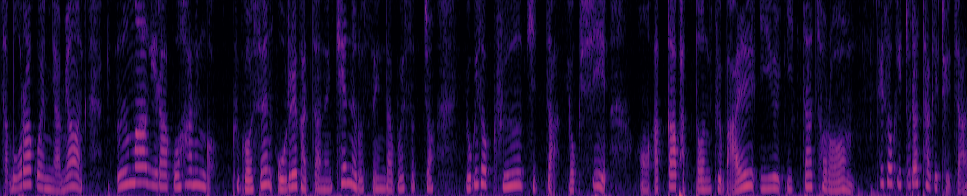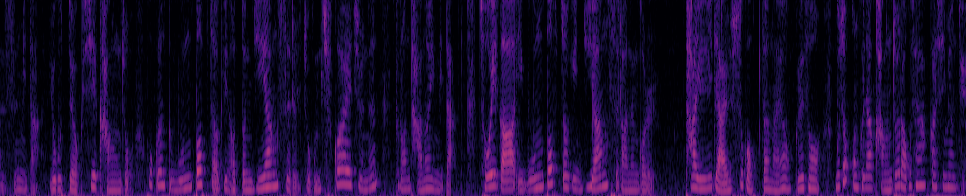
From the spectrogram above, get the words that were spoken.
자, 뭐라고 했냐면 음악이라고 하는 것 그것은 오를 가짜는 캔으로 쓰인다고 했었죠. 여기서 그 기자 역시 어, 아까 봤던 그 말, 이을, 이자처럼 해석이 뚜렷하게 되지 않습니다. 이것도 역시 강조 혹은 그 문법적인 어떤 뉘앙스를 조금 추가해주는 그런 단어입니다. 저희가 이 문법적인 뉘앙스라는 걸 다 일일이 알 수가 없잖아요. 그래서 무조건 그냥 강조라고 생각하시면 돼요.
